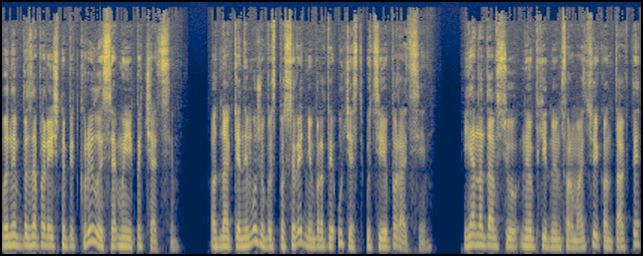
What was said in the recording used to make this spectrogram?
Вони б беззаперечно підкорилися моїй печатці. Однак я не можу безпосередньо брати участь у цій операції. Я надам всю необхідну інформацію і контакти,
